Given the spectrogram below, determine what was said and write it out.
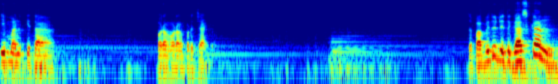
iman kita orang-orang percaya. Sebab itu ditegaskan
